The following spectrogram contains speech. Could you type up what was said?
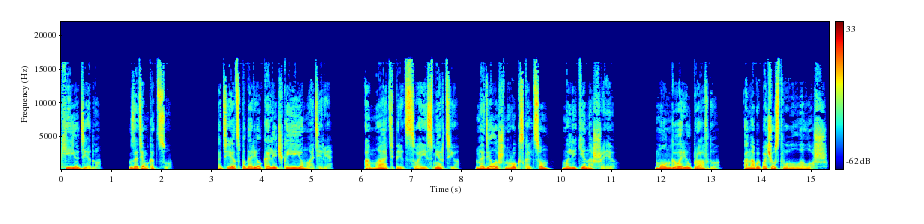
к ее деду. затем к отцу. Отец подарил колечко ее матери, а мать перед своей смертью надела шнурок с кольцом Малике на шею. Мун говорил правду. Она бы почувствовала ложь.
